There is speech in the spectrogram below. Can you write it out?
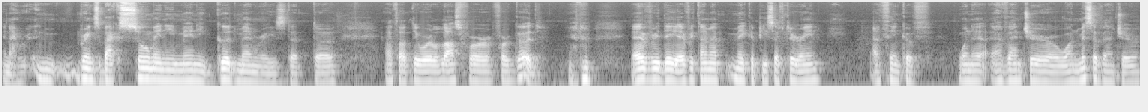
And, I, it brings back so many many good memories that uh, I thought they were lost for for good. every day, every time I make a piece of terrain, I think of one adventure or one misadventure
